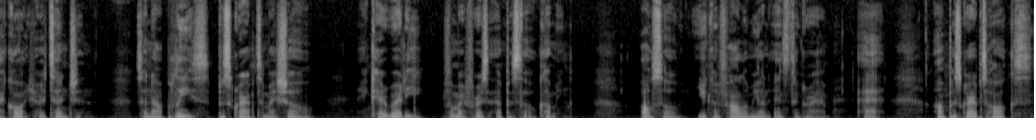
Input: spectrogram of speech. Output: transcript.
I caught your attention. So now please subscribe to my show and get ready for my first episode coming. Also, you can follow me on Instagram at unprescribed talkz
